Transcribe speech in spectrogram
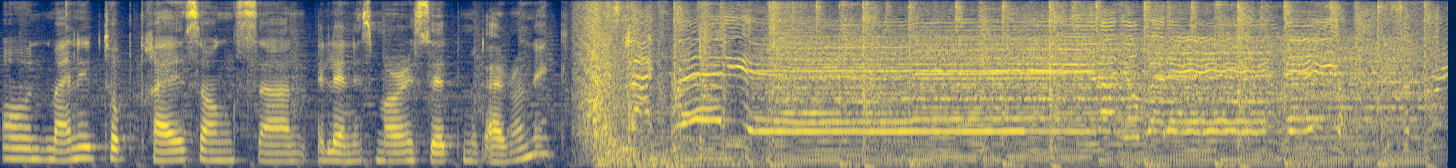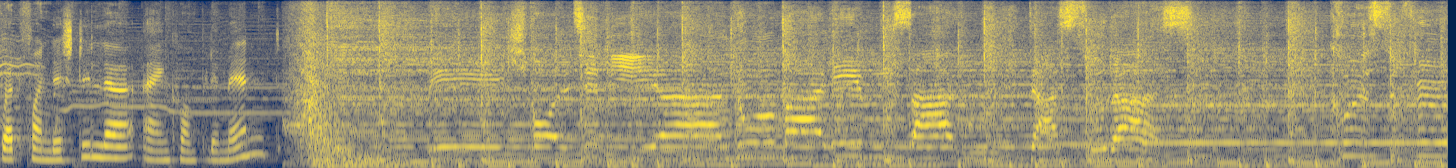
und meine Top 3 Songs sind Alanis Morissette mit Ironic. Sportfreunde Stiller, ein Kompliment. Sagen, dass du das Größte für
